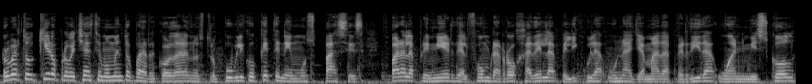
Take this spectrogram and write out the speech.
Roberto, quiero aprovechar este momento para recordar a nuestro público que tenemos pases para la premier de Alfombra Roja de la película Una llamada perdida, One Miss Call,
